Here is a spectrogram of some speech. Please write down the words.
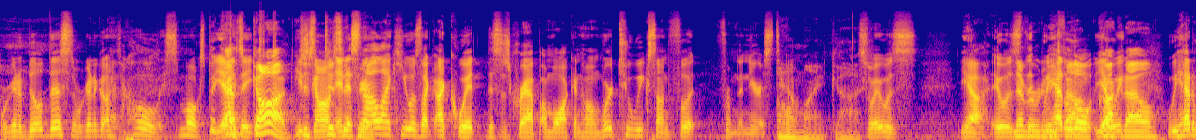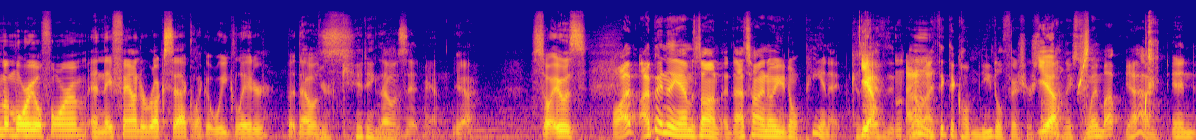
we're going to build this and we're going to go. I was like, holy smokes! But The yeah, they, gone. He's Just gone, and it's not like he was like, I quit. This is crap. I'm walking home. We're two weeks on foot from the nearest oh town. oh my gosh. So it was, yeah, it was. Never to we had a found. little yeah, we- Crocodile. We, had a memorial for him, and they found a rucksack like a week later. But that was You're kidding That me. was it, man. Yeah. So it was. Well, I've, I've been to the Amazon. That's how I know you don't pee in it. 'cause Yeah. I don't. I think they call them needlefish or something. Yeah. They swim up. Yeah. And, and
